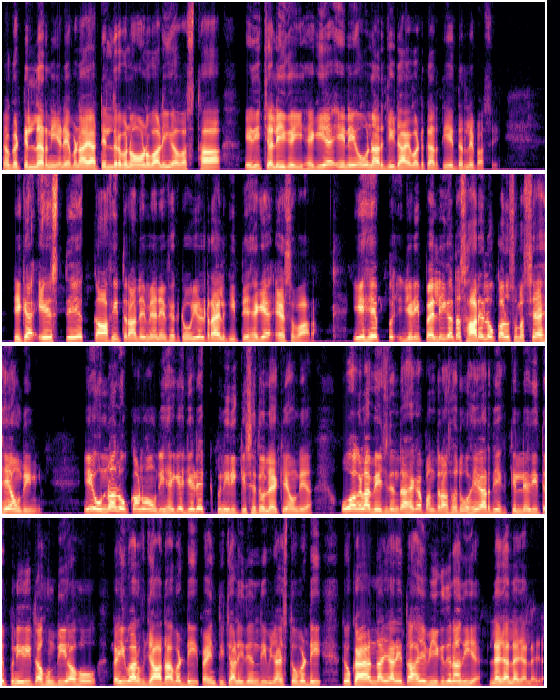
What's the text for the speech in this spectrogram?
ਕਿਉਂਕਿ ਟਿੱਲਰ ਨਹੀਂ ਇਹਨੇ ਬਣਾਇਆ। ਟਿੱਲਰ ਬਣਾਉਣ ਵਾਲੀ ਅਵਸਥਾ ਇਹਦੀ ਚਲੀ ਗਈ ਹੈਗੀ ਹੈ। ਇਹਨੇ ਉਹ એનર્ਜੀ ਡਾਇਵਰਟ ਕਰਤੀ ਇਧਰਲੇ ਪਾਸੇ। ਠੀਕ ਹੈ? ਇਸ ਤੇ ਕਾਫੀ ਤਰ੍ਹਾਂ ਦੇ ਮੈਨੂਫੈਕਟੋਰੀਅਲ ਟ੍ਰਾਇਲ ਕੀਤੇ ਹੈਗੇ ਆ ਇਸ ਵਾਰ। ਇਹ ਜਿਹੜੀ ਪਹਿਲੀ ਗੱਲ ਤਾਂ ਸਾਰੇ ਲੋਕਾਂ ਨੂੰ ਸਮੱਸਿਆ ਇਹ ਆਉਂਦੀ ਨਹੀਂ। ਇਹ ਉਹਨਾਂ ਲੋਕਾਂ ਨੂੰ ਆਉਂਦੀ ਹੈਗੀ ਜਿਹੜੇ ਪਨੀਰੀ ਕਿਸੇ ਤੋਂ ਲੈ ਕੇ ਆਉਂਦੇ ਆ। ਉਹ ਅਗਲਾ ਵੇਚ ਦਿੰਦਾ ਹੈਗਾ 1500 2000 ਦੀ ਇੱਕ ਕਿੱਲੇ ਦੀ ਤੇ ਪਨੀਰੀ ਤਾਂ ਹੁੰਦੀ ਆ ਉਹ ਕਈ ਵਾਰ ਜ਼ਿਆਦਾ ਵੱਡੀ 35 40 ਦਿਨ ਦੀ ਵਜ੍ਹਾ ਇਸ ਤੋਂ ਵੱਡੀ ਤੇ ਉਹ ਕਹਿ ਦਿੰਦਾ, ਯਾਰ ਇਹ ਤਾਂ ਹਜੇ 20 ਦਿਨਾਂ ਦੀ ਹੈ। ਲੈ ਜਾ ਲੈ ਜਾ ਲੈ ਜਾ।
